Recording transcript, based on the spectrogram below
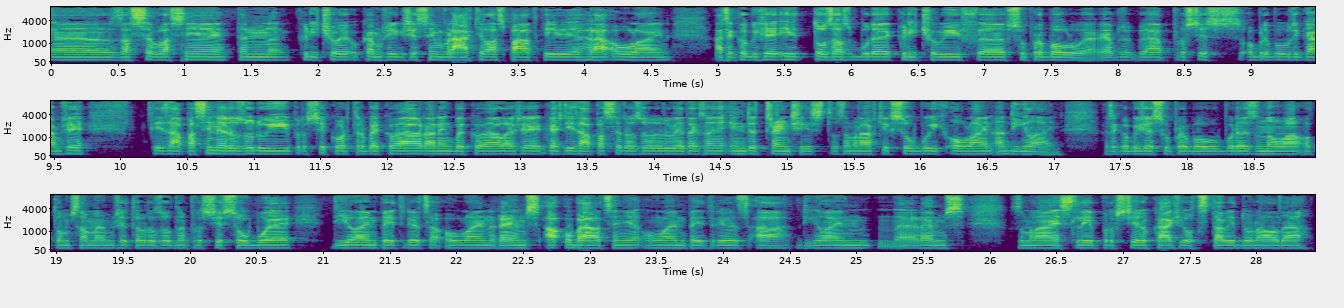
Eh, zase vlastně ten klíčový okamžik, že se jim vrátila zpátky hra online a řekl bych, že i to zase bude klíčový v, v Super Bowlu. Já, já prostě s oblibou říkám, že ty zápasy nerozhodují prostě quarterbackové a running backové, ale že každý zápas se rozhoduje takzvaně in the trenches, to znamená v těch soubojích O-line a D-line. Řekl bych, že Super Bowl bude znova o tom samém, že to rozhodne prostě souboje D-line Patriots a O-line Rams a obráceně O-line Patriots a D-line Rams. To znamená, jestli prostě dokáží odstavit Donalda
